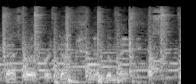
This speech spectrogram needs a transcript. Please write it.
Besso production in the mix.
